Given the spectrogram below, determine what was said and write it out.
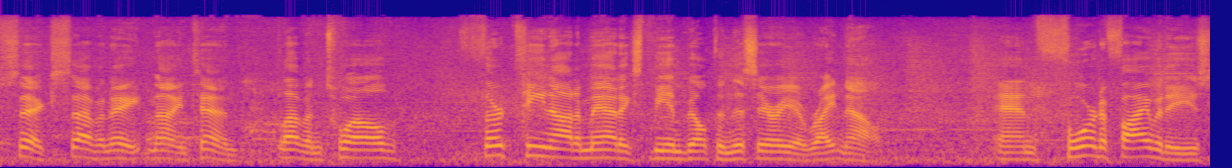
six, seven, eight, nine, 10, 11, 12, 13 automatics being built in this area right now. And four to five of these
